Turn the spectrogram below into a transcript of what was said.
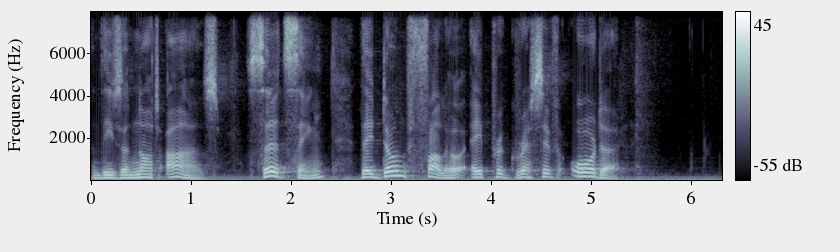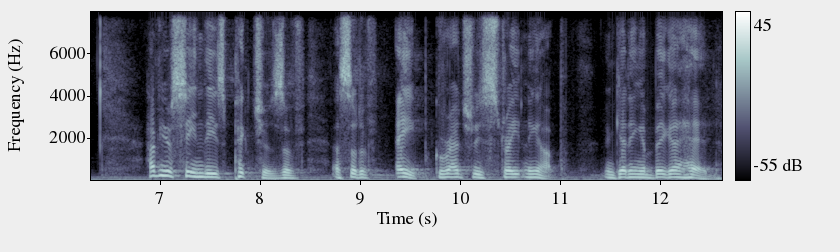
And these are not ours. Third thing, they don't follow a progressive order. Have you seen these pictures of a sort of ape gradually straightening up and getting a bigger head?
